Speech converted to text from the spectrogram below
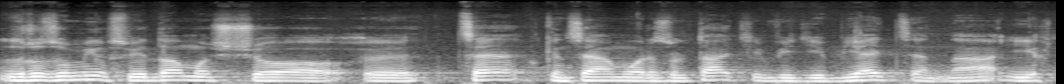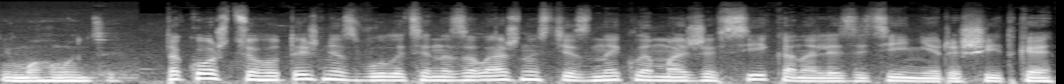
зрозумів свідомо, що е, це в кінцевому результаті відіб'ється на їхньому гаманці. Також цього тижня з вулиці Незалежності зникли майже всі каналізаційні решітки.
